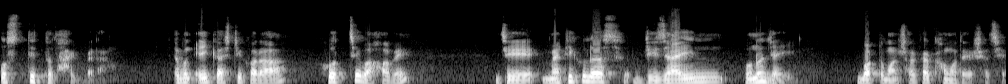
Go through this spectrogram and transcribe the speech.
অস্তিত্ব থাকবে না। এবং এই কাজটি করা হচ্ছে বা হবে যে ম্যাটিকুলাস ডিজাইন অনুযায়ী বর্তমান সরকার ক্ষমতায় এসেছে।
